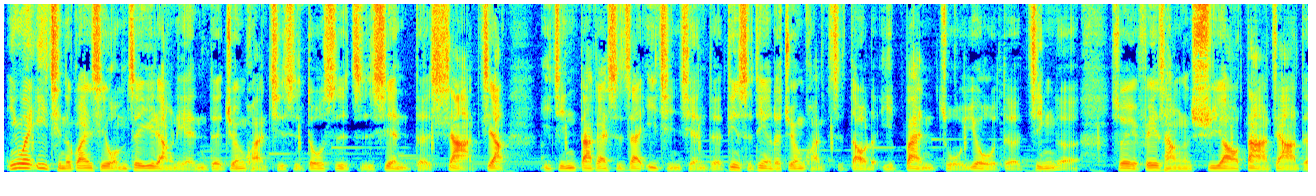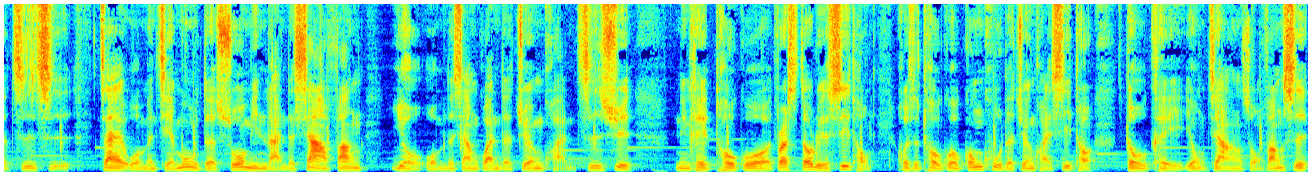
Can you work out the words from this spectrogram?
因为疫情的关系，我们这一两年的捐款其实都是直线的下降。已经大概是在疫情前的定时定额的捐款只到了一半左右的金额，所以非常需要大家的支持。在我们节目的说明栏的下方有我们的相关的捐款资讯，您可以透过 First Story 的系统，或是透过公库的捐款系统，都可以用这样一种方式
